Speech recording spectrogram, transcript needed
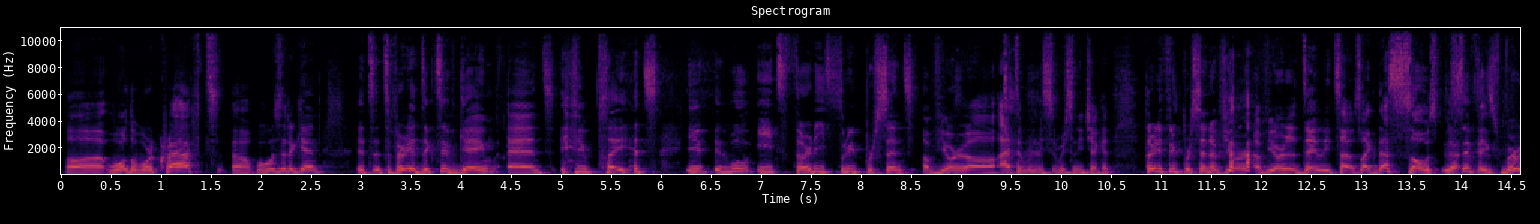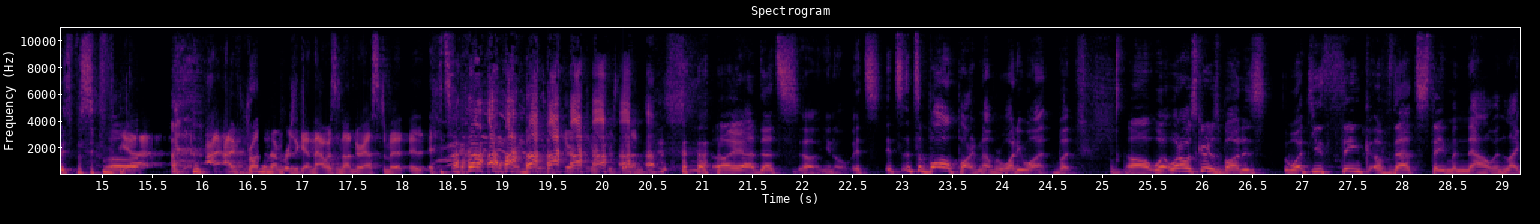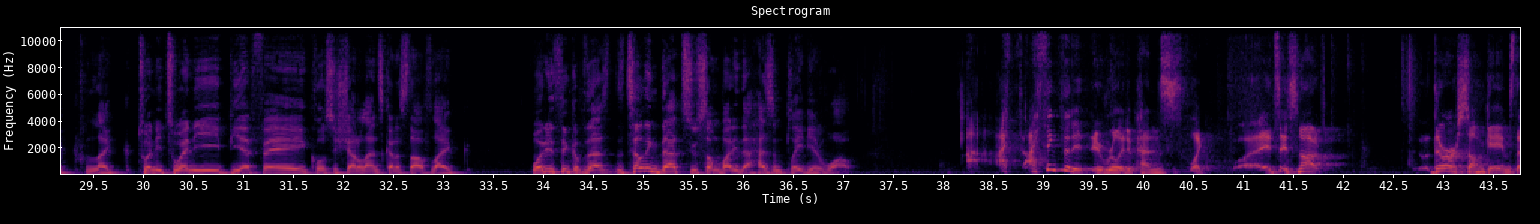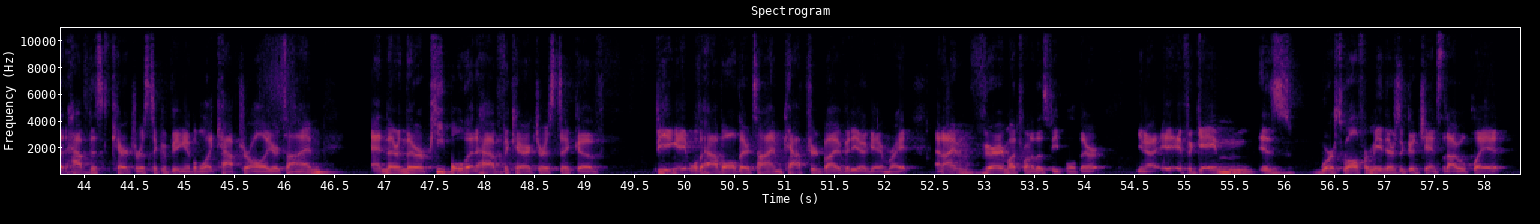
uh, World of Warcraft. Uh, what was it again? It's it's a very addictive game, and if you play it, it, it will eat 33% of your. Uh, I had to really recently check it. 33% of your of your daily times. Like that's so specific. Yeah, it's very specific. yeah, I, have run the numbers again. That was an underestimate. It's far more than 33%. Oh yeah, that's uh, you know, it's it's it's a ballpark number. What do you want? But uh, what what I was curious about is what do you think of that statement now in like like 2020 BFA close to Shadowlands kind of stuff? Like, what do you think of that? Telling that to somebody that hasn't played yet, wow. I, I think that it, it really depends. Like, it's it's not. There are some games that have this characteristic of being able to like capture all your time, and then there are people that have the characteristic of being able to have all their time captured by a video game, right? And I am very much one of those people. There you know, if a game is works well for me, there's a good chance that I will play it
